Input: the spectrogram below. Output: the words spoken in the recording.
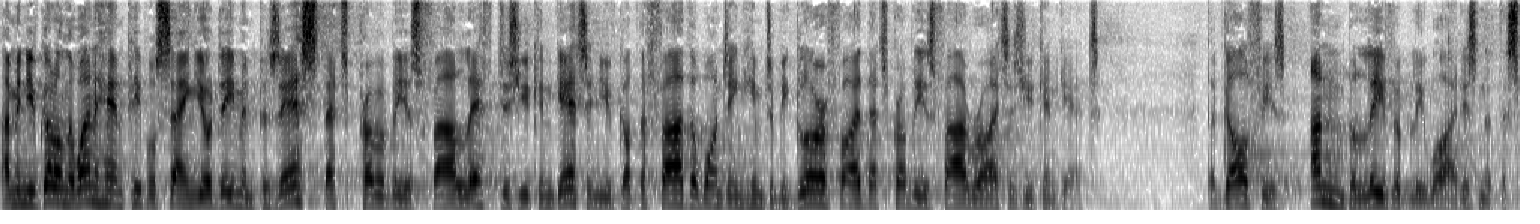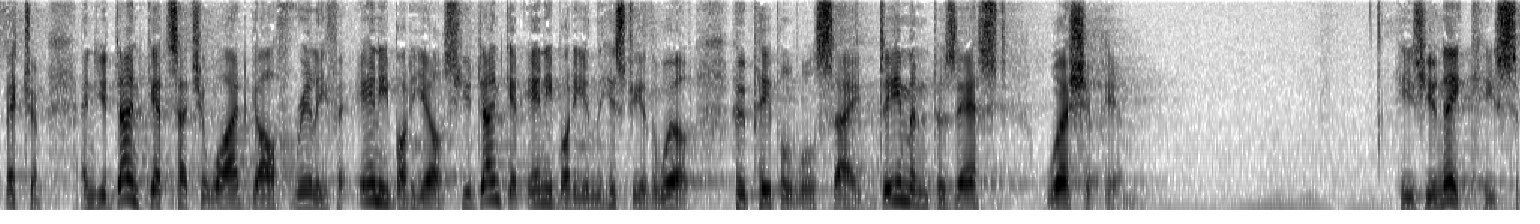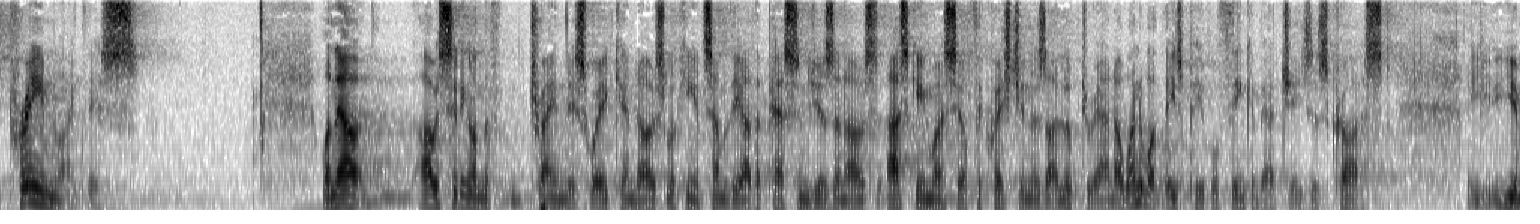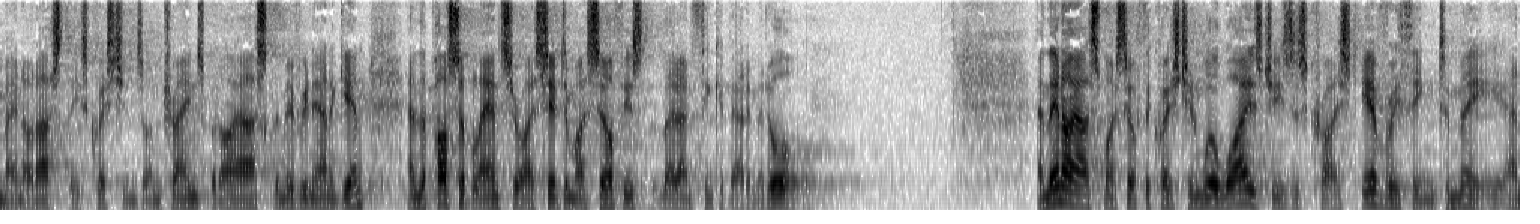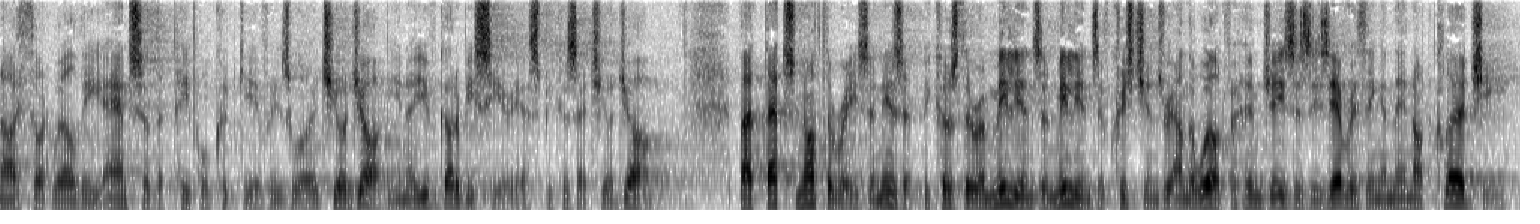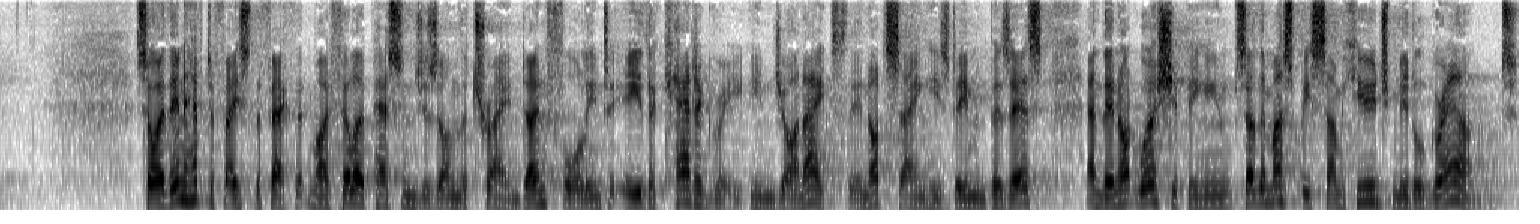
I mean, you've got on the one hand people saying you're demon possessed, that's probably as far left as you can get, and you've got the Father wanting him to be glorified, that's probably as far right as you can get. The gulf is unbelievably wide, isn't it? The spectrum. And you don't get such a wide gulf really for anybody else. You don't get anybody in the history of the world who people will say, demon possessed, worship him. He's unique, he's supreme like this. Well, now, I was sitting on the train this week and I was looking at some of the other passengers and I was asking myself the question as I looked around I wonder what these people think about Jesus Christ. You may not ask these questions on trains, but I ask them every now and again. And the possible answer I said to myself is that they don't think about him at all. And then I asked myself the question, well, why is Jesus Christ everything to me? And I thought, well, the answer that people could give is, well, it's your job. You know, you've got to be serious because that's your job. But that's not the reason, is it? Because there are millions and millions of Christians around the world for whom Jesus is everything and they're not clergy. So I then have to face the fact that my fellow passengers on the train don't fall into either category in John 8. They're not saying he's demon possessed and they're not worshipping him, so there must be some huge middle ground.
